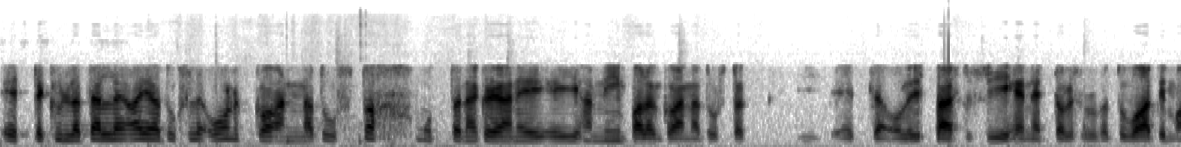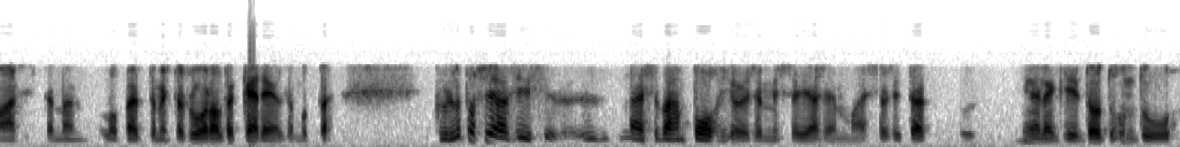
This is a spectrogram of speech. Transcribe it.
että kyllä tälle ajatukselle on kannatusta, mutta näköjään ei, ei ihan niin paljon kannatusta, että olisi päästy siihen, että olisi ruvettu vaatimaan siis tämän lopettamista suoralta kädeltä, mutta kyllä tosiaan siis näissä vähän pohjoisemmissa jäsenmaissa sitä mielenkiintoa tuntuu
